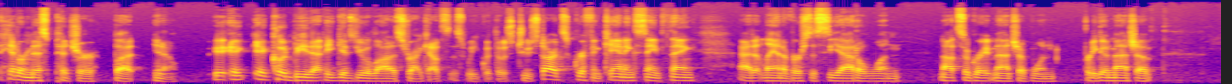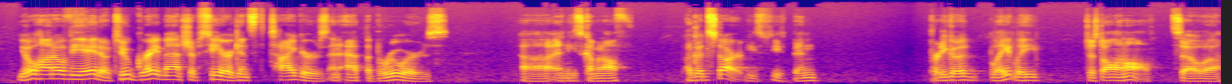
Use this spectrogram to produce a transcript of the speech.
hit or miss pitcher, but you know, it, it, could be that he gives you a lot of strikeouts this week with those two starts. Griffin Canning, same thing at Atlanta versus Seattle. One not so great matchup, one pretty good matchup. Johan Oviedo, two great matchups here against the Tigers and at the Brewers. Uh, and he's coming off a good start. He's he's been pretty good lately, just all in all. So, uh,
